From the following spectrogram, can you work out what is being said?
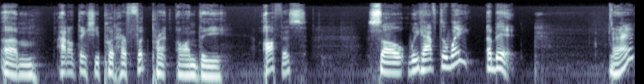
Um, I don't think she put her footprint on the office. So we have to wait a bit. All right?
